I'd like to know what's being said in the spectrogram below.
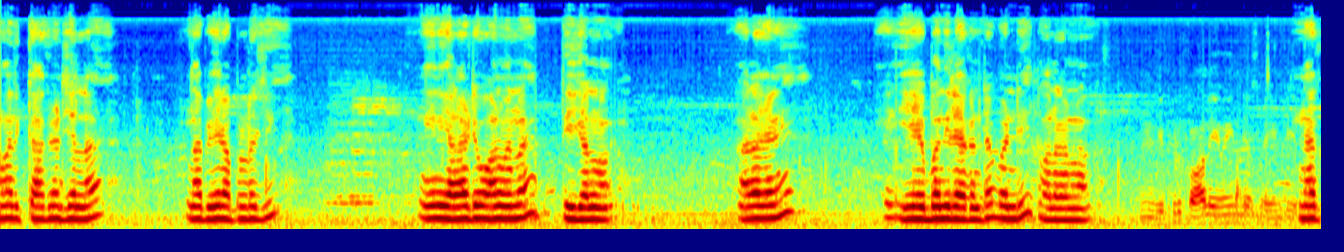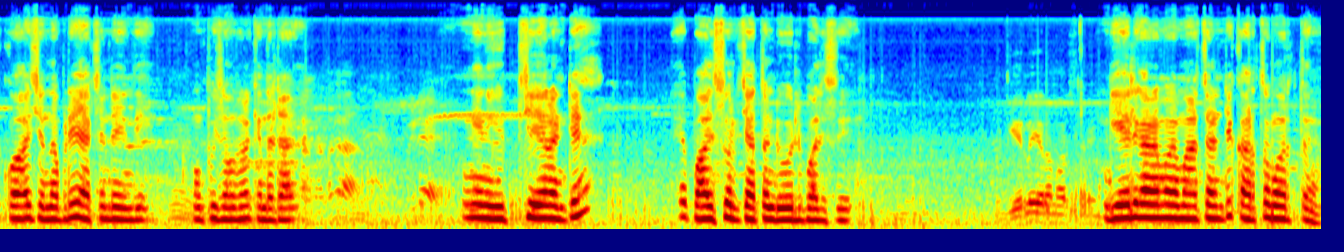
మాది కాకినాడ జిల్లా. నా పేరు అప్పలరాజు. నేను ఎలాంటి వాహనమైనా తీయగలను. అలాగని ఏ ఇబ్బంది లేకుండా బండి తోలగలను. నాకు కాలు చిన్నప్పుడే యాక్సిడెంట్ అయింది. ముప్పై సంవత్సరాల కిందట. నేను ఇది చేయాలంటే పాలసీ వర్క్ చేస్తాను డోర్లు పాలసీ. గేర్లు ఎలా మార్చాలంటే కర్త మారుతాను మరి ట్రాఫిక్లో ఇబ్బంది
